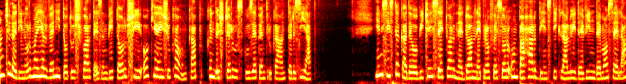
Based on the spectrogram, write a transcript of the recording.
În cele din urmă, el veni totuși foarte zâmbitor și ochii îi jucau în cap când își ceru scuze pentru că a întârziat. Insistă ca de obicei să-i toarne doamnei profesor un pahar din sticla lui de vin de Mosela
